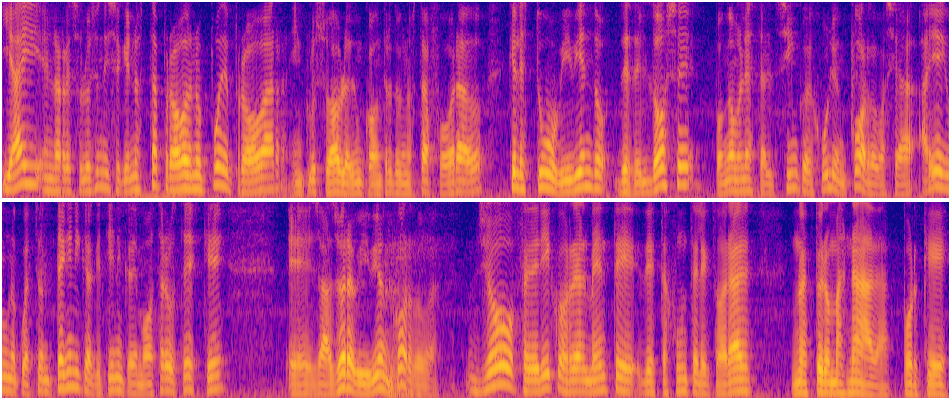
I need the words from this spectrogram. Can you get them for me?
Y ahí en la resolución dice que no está probado, no puede probar, incluso habla de un contrato que no está aforado, que él estuvo viviendo desde el 12, pongámosle hasta el 5 de julio en Córdoba. O sea, ahí hay una cuestión técnica que tienen que demostrar ustedes que eh, Yayora vivió en Córdoba. Yo, Federico, realmente de esta Junta Electoral no espero más nada, porque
